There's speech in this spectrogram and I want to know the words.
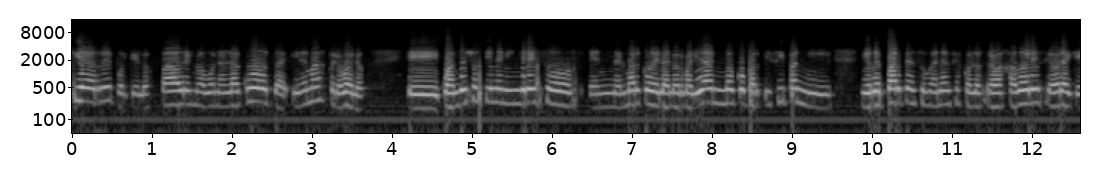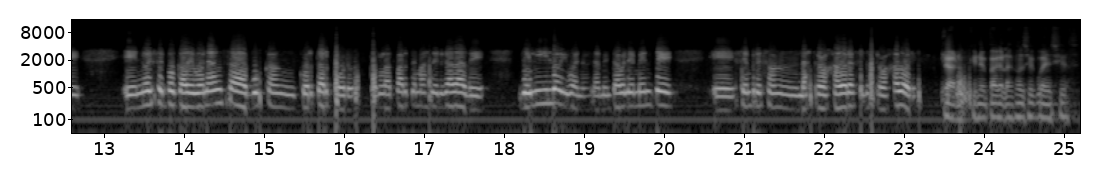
cierre, porque los padres no abonan la cuota y demás, pero bueno, cuando ellos tienen ingresos en el marco de la normalidad, no coparticipan ni, ni reparten sus ganancias con los trabajadores y ahora que eh, no es época de bonanza, buscan cortar por, por la parte más delgada de, del hilo y bueno, lamentablemente eh, siempre son las trabajadoras y los trabajadores. Claro, que no pagan las consecuencias.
